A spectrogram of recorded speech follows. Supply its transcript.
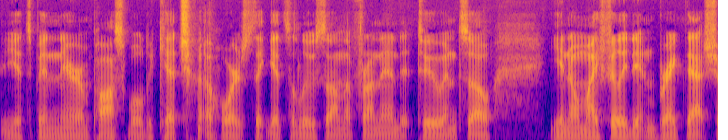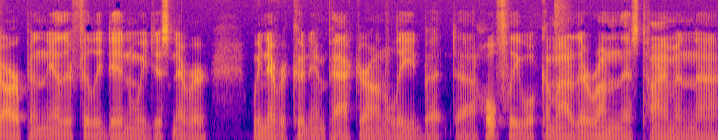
it's been near impossible to catch a horse that gets loose on the front end at two. And so, you know, my filly didn't break that sharp, and the other filly did, and we just never we never could impact her on the lead. But uh, hopefully, we'll come out of there running this time, and uh,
